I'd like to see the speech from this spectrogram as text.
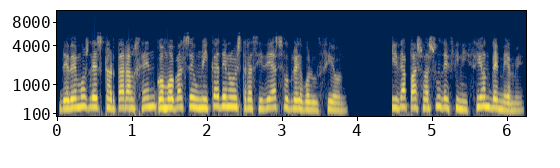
debemos descartar al gen como base única de nuestras ideas sobre evolución. Y da paso a su definición de meme.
